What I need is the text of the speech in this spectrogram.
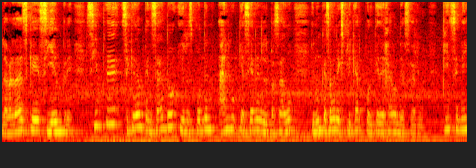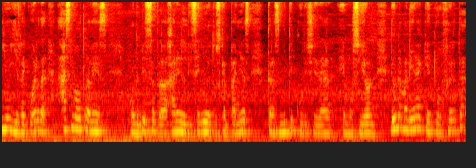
la verdad es que siempre, siempre se quedan pensando y responden algo que hacían en el pasado y nunca saben explicar por qué dejaron de hacerlo. Piensa en ello y recuerda, hazlo otra vez. Cuando empieces a trabajar en el diseño de tus campañas, transmite curiosidad, emoción, de una manera que tu oferta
